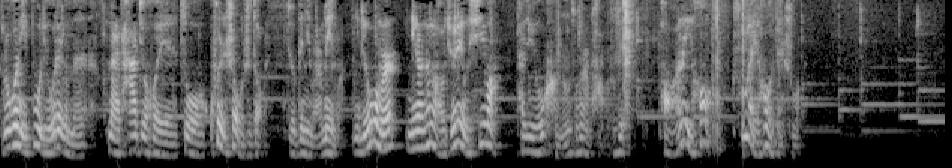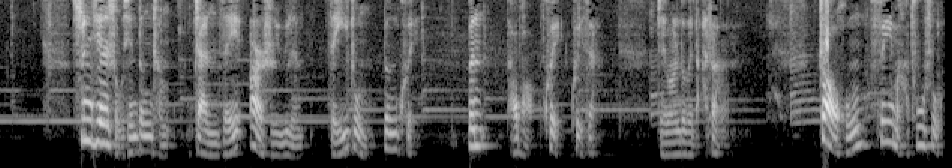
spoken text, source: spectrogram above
如果你不留这个门，那他就会做困兽之斗，就跟你玩命了。你留个门，你让他老觉得有希望，他就有可能从那儿跑出去。跑完了以后，出来以后再说。孙坚首先登城，斩贼二十余人，贼众奔溃，奔逃跑，溃溃散，这帮人都被打散了。赵弘飞马突硕。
